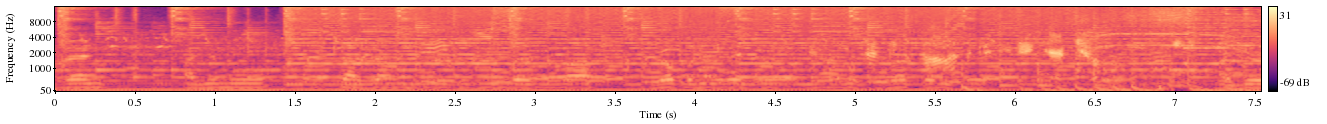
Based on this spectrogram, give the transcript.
ફ્રેન્ડ્સ આજે હું ઇન્સ્ટાગ્રામ યુટ્યુબની અંદર નવા બ્લોગ બનાવી રહ્યો છું અને આજે શરૂઆત કરી છે. આજે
